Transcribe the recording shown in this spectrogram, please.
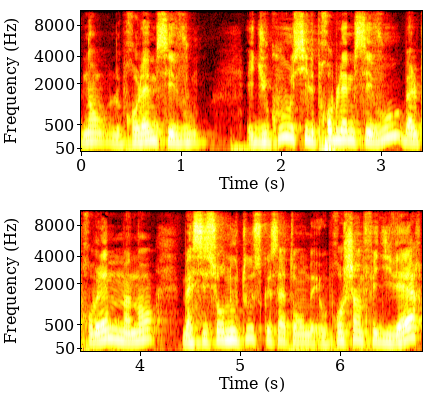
non, le problème, c'est vous. Et du coup, si le problème c'est vous, bah, le problème maintenant, bah, c'est sur nous tous que ça tombe. Et au prochain fait divers,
